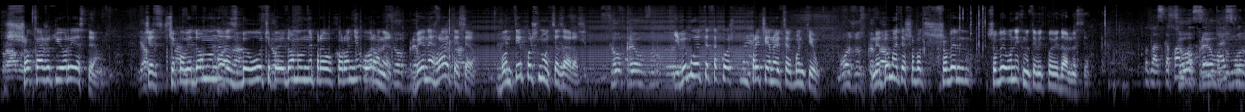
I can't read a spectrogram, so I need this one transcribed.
право. Що кажуть юристи? Чи, чи повідомлено СБУ, чи повідомлені правоохоронні органи? Ви не грайтеся, бунти почнуться зараз. З І ви будете також причиною цих бунтів. можу сказати, Не думайте, що, ви- що, ви, що ви уникнете відповідальності. Будь ласка, з пан цього приводу можу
